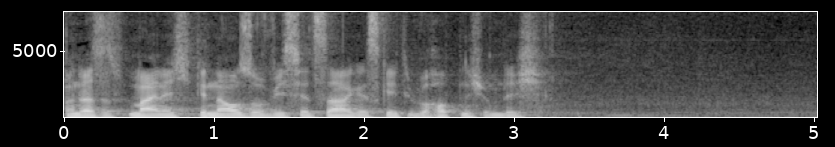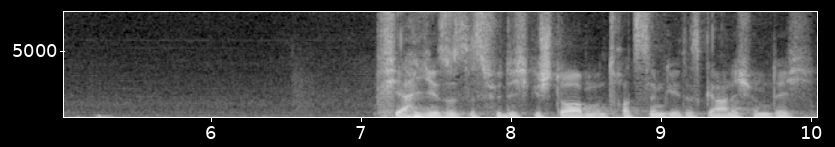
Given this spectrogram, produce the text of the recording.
und das ist, meine ich genauso, wie ich es jetzt sage, es geht überhaupt nicht um dich. Ja, Jesus ist für dich gestorben und trotzdem geht es gar nicht um dich.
